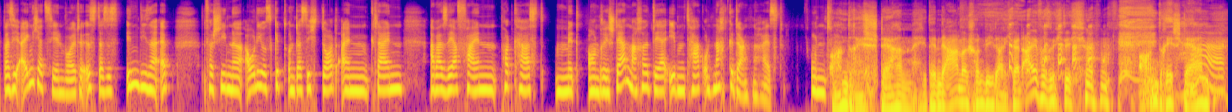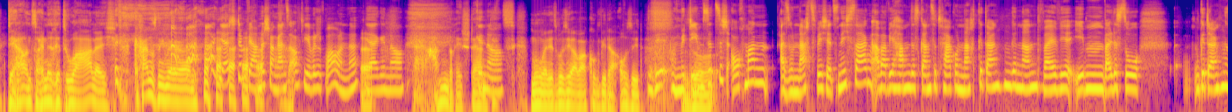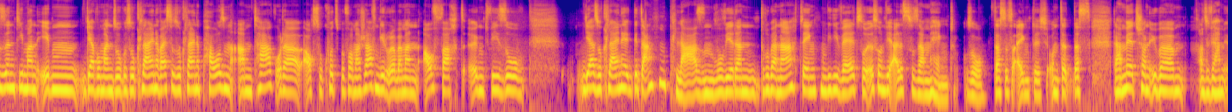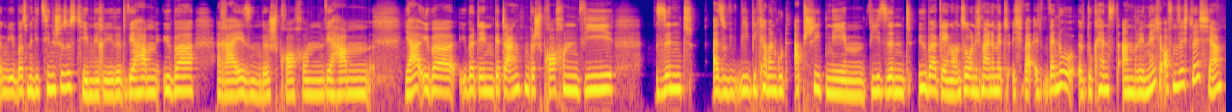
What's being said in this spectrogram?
Was ich eigentlich erzählen wollte, ist, dass es in dieser App verschiedene Audios gibt und dass ich dort einen kleinen, aber sehr feinen Podcast mit André Stern mache, der eben Tag- und Nachtgedanken heißt. Und André Stern, den Name schon wieder. Ich werde eifersüchtig. André Stern, ja. der und seine Rituale. Ich kann es nicht mehr hören. ja, stimmt. Wir haben das schon ganz oft hier besprochen, ne? Ja, ja genau. Der André Stern. Genau. Moment, jetzt muss ich aber gucken, wie der aussieht. Und mit so. dem sitze ich auch mal, also nachts will ich jetzt nicht sagen, aber wir haben das ganze Tag- und Nachtgedanken genannt, weil wir eben, weil das so Gedanken sind, die man eben, ja, wo man so, so kleine, weißt du, so kleine Pausen am Tag oder auch so kurz bevor man schlafen geht oder wenn man aufwacht, irgendwie so, ja, so kleine Gedankenblasen, wo wir dann drüber nachdenken, wie die Welt so ist und wie alles zusammenhängt. So, das ist eigentlich. Und das, da haben wir jetzt schon über, also wir haben irgendwie über das medizinische System geredet. Wir haben über Reisen gesprochen. Wir haben, ja, über, über den Gedanken gesprochen, wie sind also wie, wie kann man gut Abschied nehmen? Wie sind Übergänge und so? Und ich meine mit, ich, wenn du, du kennst André nicht, offensichtlich, ja?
